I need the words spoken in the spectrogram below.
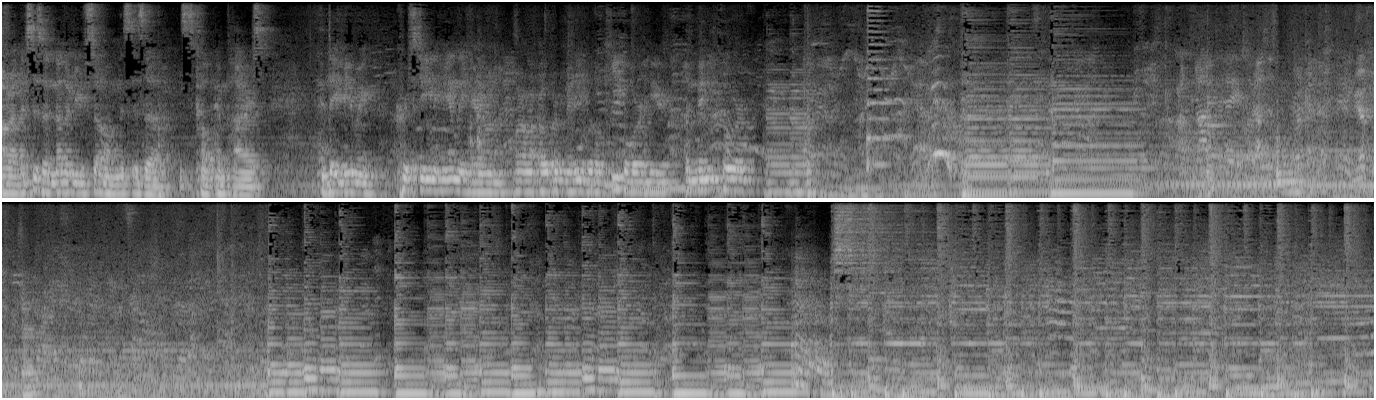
All right, this is another new song. This is uh, this is called Empires. I'm debuting Kristine Handley here on our, our mini little keyboard here, the mini chord.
